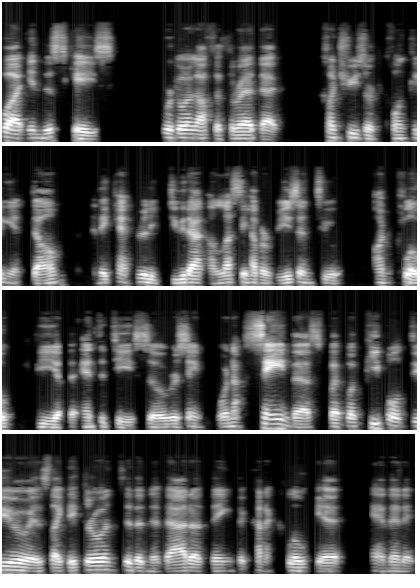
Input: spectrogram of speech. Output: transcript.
But in this case, we're going off the thread that countries are clunky and dumb, and they can't really do that unless they have a reason to uncloak the uh, the entity. So we're saying we're not saying this, but what people do is like they throw into the Nevada thing to kind of cloak it, and then if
